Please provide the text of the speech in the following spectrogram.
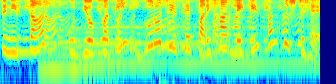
सिनी स्टार्स उद्योगपति गुरुजी से परिहार लेके संतुष्ट है।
